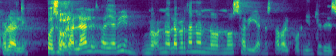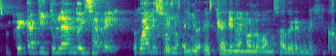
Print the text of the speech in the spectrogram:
Órale. Pues ojalá les vaya bien. No, no la verdad no, no, no sabía, no estaba al corriente de eso. Recapitulando, Isabel, ¿cuáles son este los año, Este año no lo vamos a ver en México.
